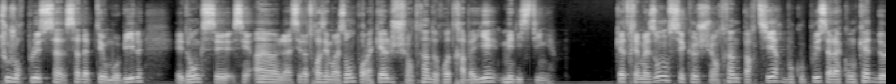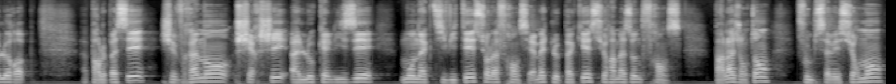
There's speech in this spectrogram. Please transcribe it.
toujours plus s'adapter au mobile. Et donc, c'est la troisième raison pour laquelle je suis en train de retravailler mes listings. Quatrième raison, c'est que je suis en train de partir beaucoup plus à la conquête de l'Europe. Par le passé, j'ai vraiment cherché à localiser mon activité sur la France et à mettre le paquet sur Amazon France. Par là, j'entends, vous le savez sûrement,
